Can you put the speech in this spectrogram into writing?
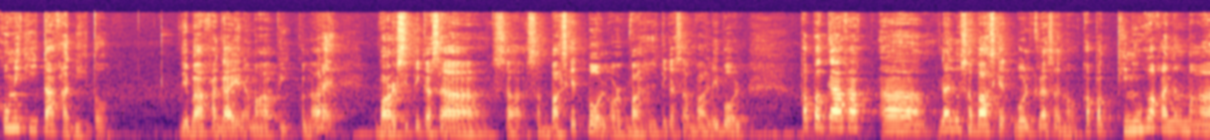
kumikita ka dito. Di ba? Kagaya ng mga, kunwari, varsity ka sa, sa, sa basketball or varsity ka sa volleyball. Kapag uh, lalo sa basketball class, ano, kapag kinuha ka ng mga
